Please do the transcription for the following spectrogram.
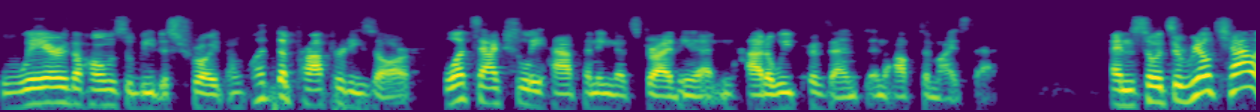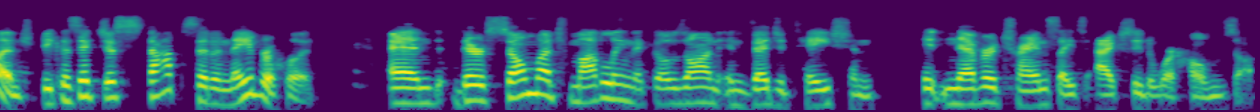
where the homes will be destroyed and what the properties are, what's actually happening that's driving that, and how do we prevent and optimize that. And so it's a real challenge because it just stops at a neighborhood. And there's so much modeling that goes on in vegetation, it never translates actually to where homes are.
